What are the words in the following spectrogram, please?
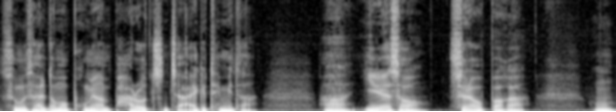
20살 넘어 보면 바로 진짜 알게 됩니다. 아, 이래서 슬아 오빠가 응?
